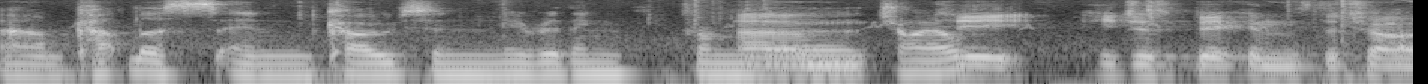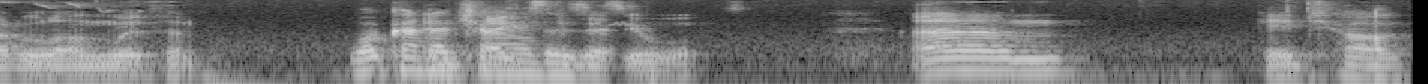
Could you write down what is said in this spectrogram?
um, cutlass and coat and everything from the Um, child? He he just beckons the child along with him what kind of child is it? he walks. Um, hedgehog,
